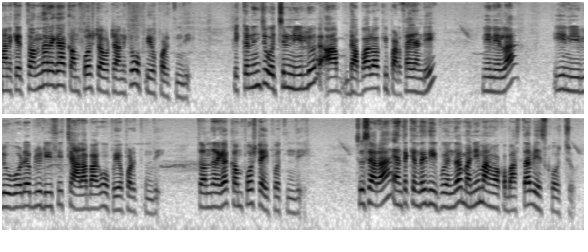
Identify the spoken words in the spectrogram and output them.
మనకి తొందరగా కంపోస్ట్ అవ్వటానికి ఉపయోగపడుతుంది. ఇక్కడ నుంచి వచ్చిన నీళ్ళు ఆ డబ్బాలోకి పడతాయండి. నేను ఇలా ఈ నీళ్ళు ఓడబ్ల్యూడిసి చాలా బాగా ఉపయోగపడుతుంది. తొందరగా కంపోస్ట్ అయిపోతుంది. చూసారా ఎంత కిందకి దిగిపోయిందో? మనీ మనం ఒక బస్తా వేసుకోవచ్చు.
